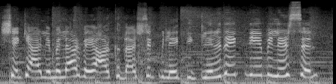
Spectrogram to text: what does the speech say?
Şekerlemeler veya arkadaşlık bileklikleri de ekleyebilirsin.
